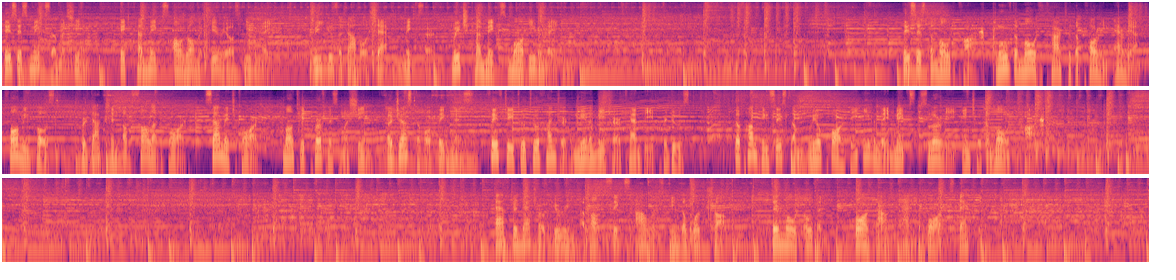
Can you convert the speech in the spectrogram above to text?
This is mixer machine. It can mix all raw materials evenly. We use a double shaft mixer, which can mix more evenly. This is the mold car. Move the mold car to the pouring area. Forming host, production of solid board, sandwich board, multi-purpose machine, adjustable thickness, 50 to 200 mm can be produced. The pumping system will pour the evenly mixed slurry into the mold car. After natural curing about 6 hours in the workshop, then mold oven, board out and board stacking.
